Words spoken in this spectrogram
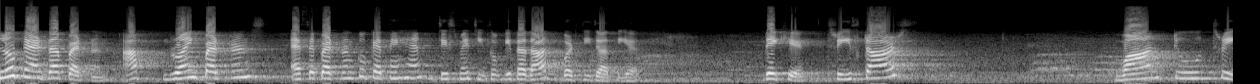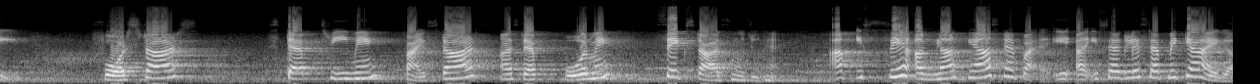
look at the pattern आप ड्राइंग पैटर्न्स ऐसे पैटर्न को कहते हैं जिसमें चीज़ों की तादाद बढ़ती जाती है। देखिए three stars one two three four stars step three में फाइव स्टार्स और स्टेप फोर में सिक्स स्टार्स मौजूद हैं। अब इससे अगला क्या स्टेप इससे अगले स्टेप में क्या आएगा?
